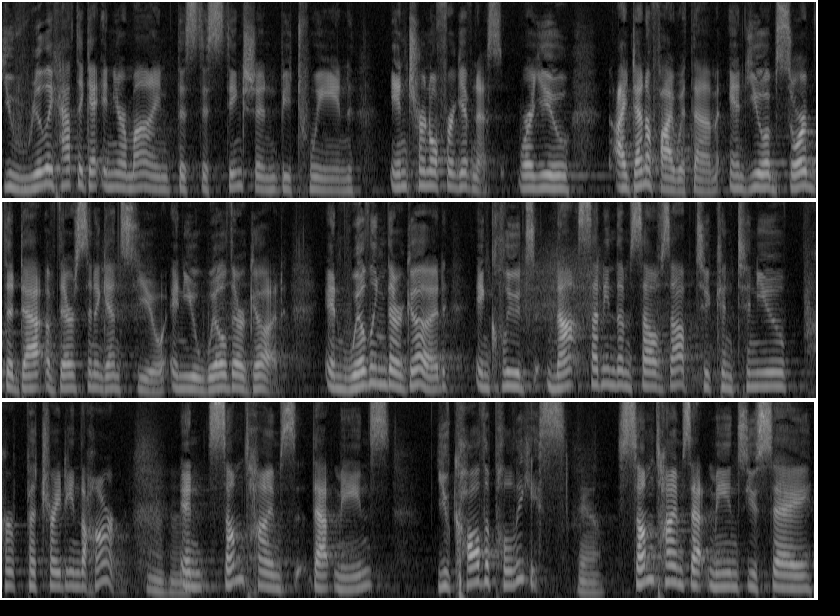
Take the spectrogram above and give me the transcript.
you really have to get in your mind this distinction between internal forgiveness, where you identify with them and you absorb the debt of their sin against you and you will their good. And willing their good includes not setting themselves up to continue perpetrating the harm. And sometimes that means you call the police. Yeah. Sometimes that means you say,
